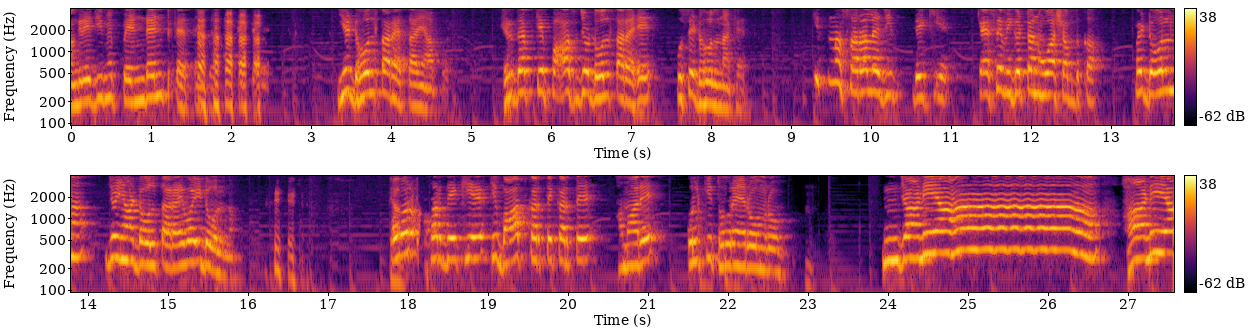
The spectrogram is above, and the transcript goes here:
अंग्रेज़ी में पेंडेंट कहते हैं ये ढोलता रहता है यहाँ पर। हृदय के पास जो ढोलता रहे, उसे ढोलना कहते कितना सरल है जी देखिए कैसे विघटन हुआ शब्द का। भाई डोलना जो यहाँ डोलता रहे वही डोलना। और सर देखिए कि बात करते करते हमारे पुलकित हो रहे हैं रोम रोम। जानिया हानिया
